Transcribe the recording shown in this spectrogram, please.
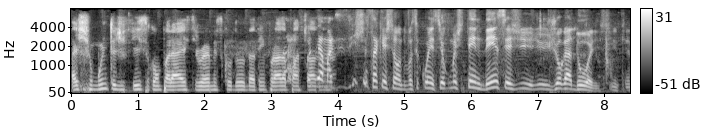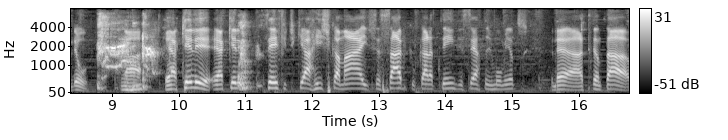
acho muito difícil comparar esse Rams com o do, da temporada ah, passada. É, mas existe essa questão de você conhecer algumas tendências de, de jogadores, entendeu? Uhum. Ah, é aquele é aquele safety que arrisca mais, você sabe que o cara tem de certos momentos né, a tentar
